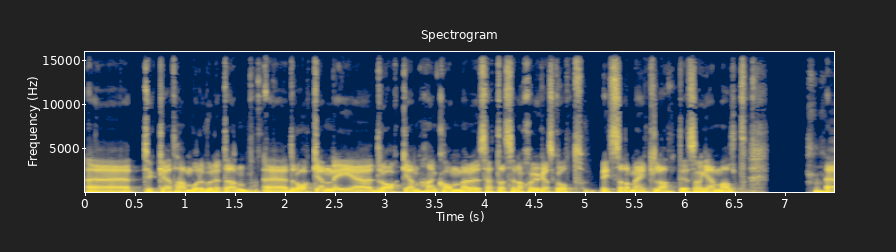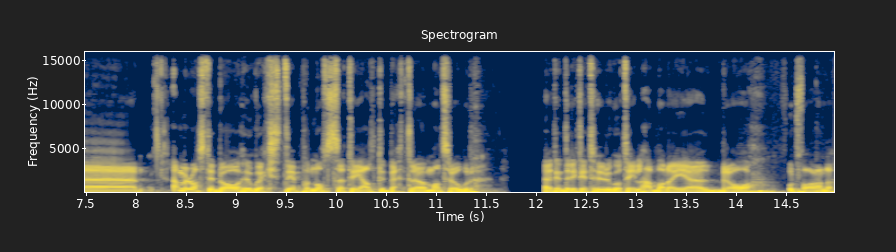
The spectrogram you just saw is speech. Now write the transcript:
Eh, tycker att han borde vunnit den. Eh, draken är draken. Han kommer sätta sina sjuka skott. Vissa de enkla. Det är som gammalt. Eh, ja, men Rust är bra. Hugo XD på något sätt är alltid bättre än man tror. Jag vet inte riktigt hur det går till. Han bara är bra fortfarande.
